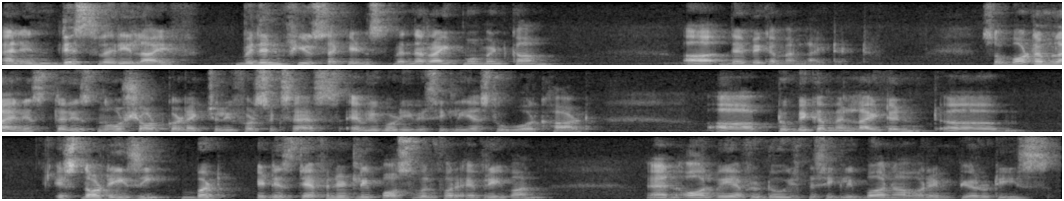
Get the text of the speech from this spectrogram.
And in this very life within few seconds when the right moment come uh, they become enlightened. So bottom line is there is no shortcut actually for success. Everybody basically has to work hard uh, to become enlightened um, it's not easy but it is definitely possible for everyone. And all we have to do is basically burn our impurities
